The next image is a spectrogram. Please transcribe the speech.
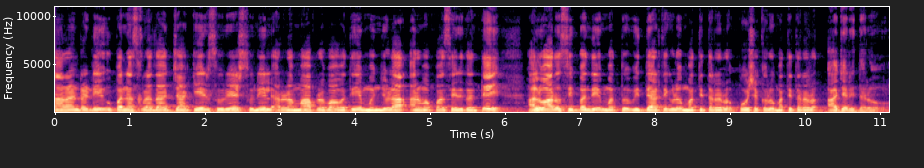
ನಾರಾಯಣ ರೆಡ್ಡಿ, ಉಪನ್ಯಾಸಕರಾದ ಜಾಕೀರ್, ಸುರೇಶ್, ಸುನೀಲ್, ಅರುಣಮ್ಮ, ಪ್ರಭಾವತಿ, ಮಂಜುಳಾ, ಹನುಮಪ್ಪ ಸೇರಿದಂತೆ ಹಲವಾರು ಸಿಬ್ಬಂದಿ ಮತ್ತು ವಿದ್ಯಾರ್ಥಿಗಳು ಮತ್ತಿತರರು ಪೋಷಕರು ಮತ್ತಿತರರು ಹಾಜರಿದ್ದರು.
